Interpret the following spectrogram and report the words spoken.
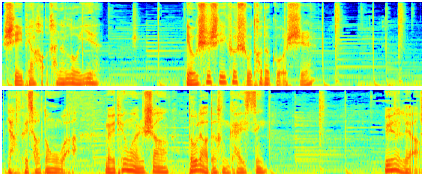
是一片好看的落叶，有时是一颗熟透的果实。两个小动物啊，每天晚上都聊得很开心。月亮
